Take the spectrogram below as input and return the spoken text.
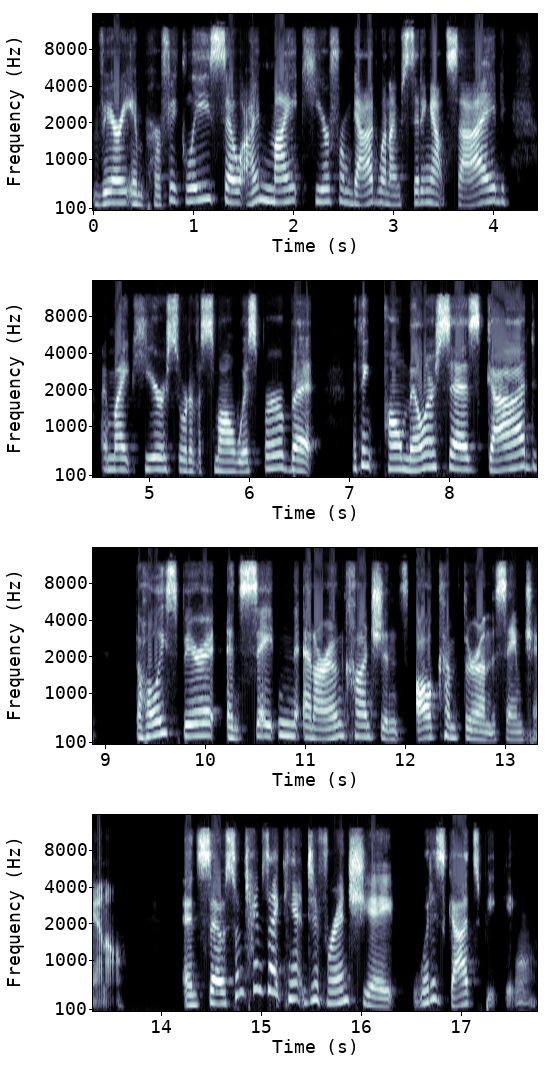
very imperfectly. So I might hear from God when I'm sitting outside. I might hear sort of a small whisper, but I think Paul Miller says God, the Holy Spirit, and Satan and our own conscience all come through on the same channel. And so sometimes I can't differentiate what is God speaking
